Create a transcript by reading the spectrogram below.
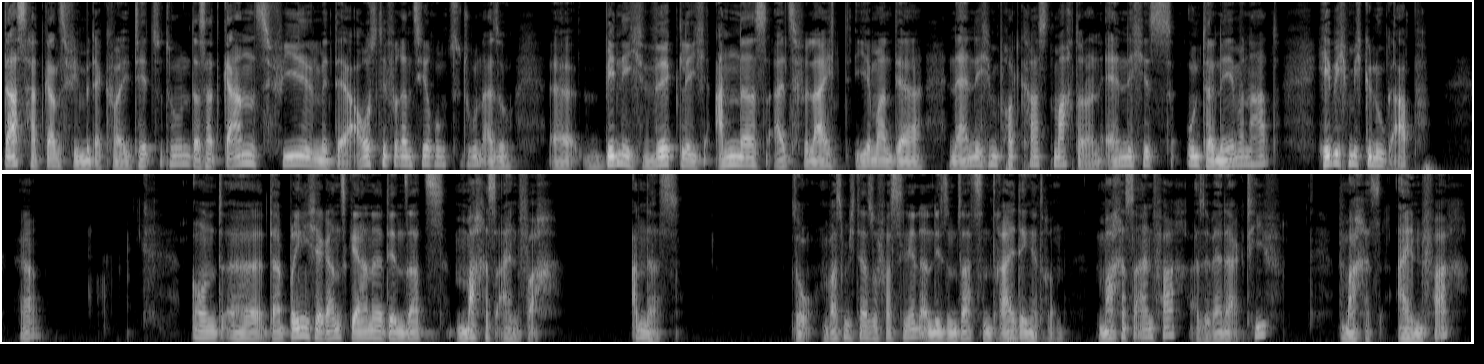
das hat ganz viel mit der Qualität zu tun. Das hat ganz viel mit der Ausdifferenzierung zu tun. Also äh, bin ich wirklich anders als vielleicht jemand, der einen ähnlichen Podcast macht oder ein ähnliches Unternehmen hat? Hebe ich mich genug ab? Ja. Und äh, da bringe ich ja ganz gerne den Satz: Mach es einfach, anders. So, was mich da so fasziniert an diesem Satz sind drei Dinge drin. Mach es einfach, also werde aktiv. Mach es einfach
